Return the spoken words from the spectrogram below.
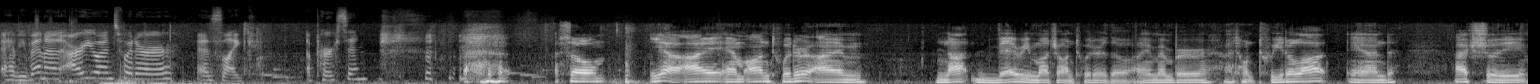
have you been on? Are you on Twitter as like a person? So, yeah, I am on Twitter. I'm not very much on Twitter though. I remember I don't tweet a lot, and actually,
